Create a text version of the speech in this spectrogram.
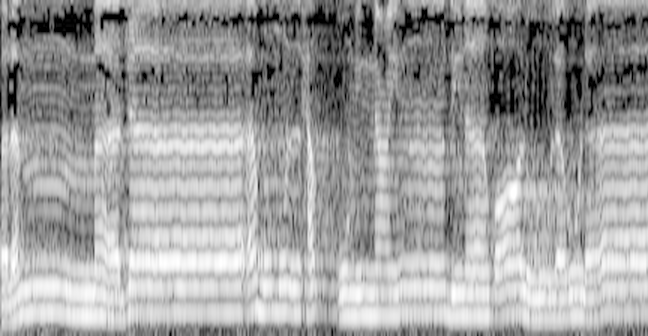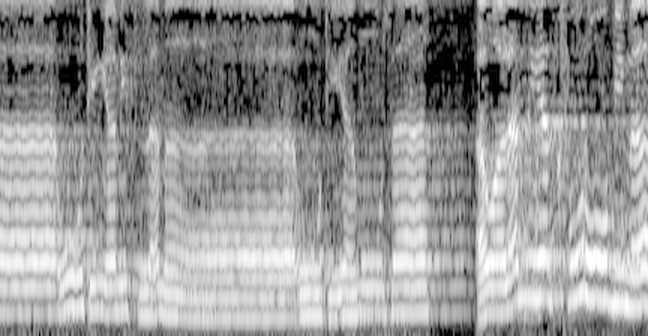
فلما جاءهم الحق من عندنا قالوا لولا اوتي مثل ما اوتي موسى اولم يكفروا بما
